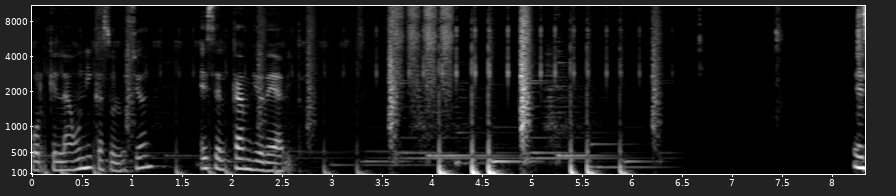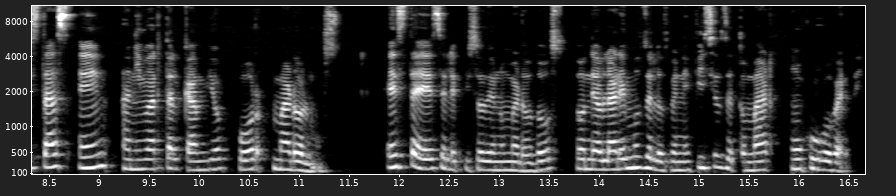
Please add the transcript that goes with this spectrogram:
porque la única solución es el cambio de hábitos. Estás en Animarte al Cambio por Marolmos. Este es el episodio número 2, donde hablaremos de los beneficios de tomar un jugo verde.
